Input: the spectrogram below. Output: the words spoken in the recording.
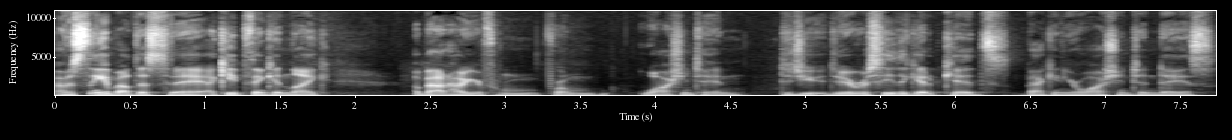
I was thinking about this today? I keep thinking like about how you're from from Washington. Did you did you ever see the Get Up Kids back in your Washington days?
